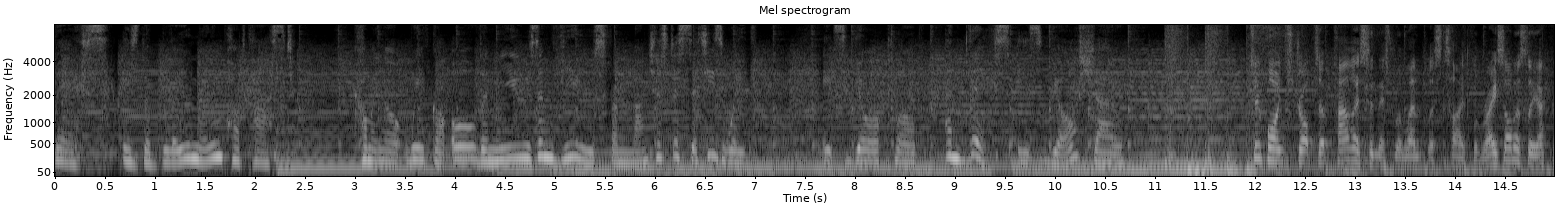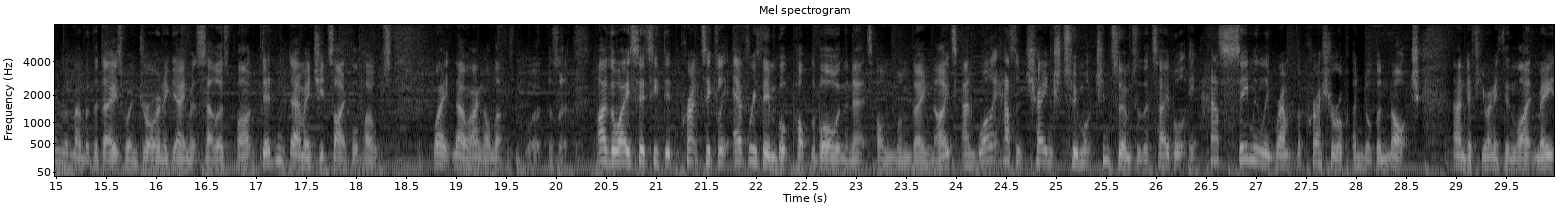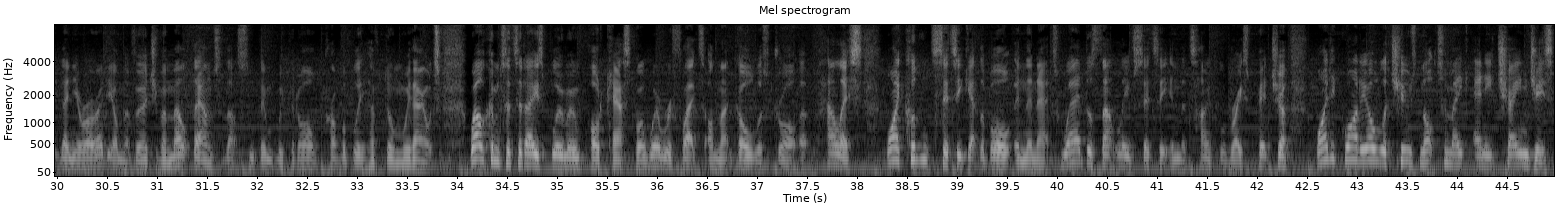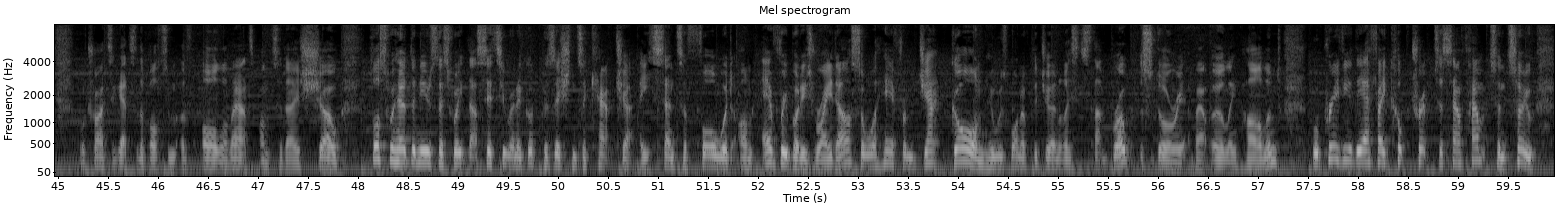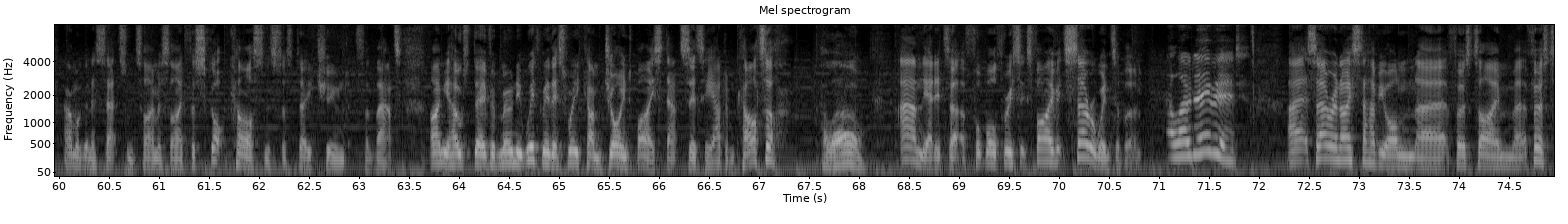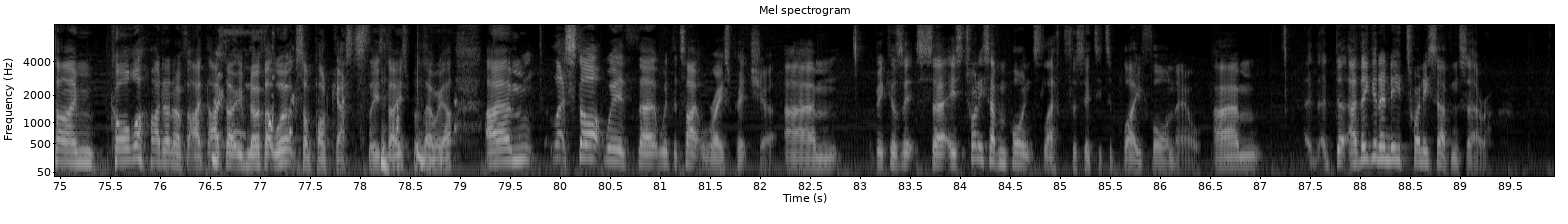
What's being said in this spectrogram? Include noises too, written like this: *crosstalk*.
This is the Blue Moon Podcast. Coming up, we've got all the news and views from Manchester City's week. It's your club, and this is your show. Two points dropped at Palace in this relentless title race. Honestly, I can remember the days when drawing a game at Selhurst Park didn't damage your title hopes. Wait, no, hang on, that doesn't work, does it? Either way, City did practically everything but pop the ball in the net on Monday night, and while it hasn't changed too much in terms of the table, it has seemingly ramped the pressure up another notch. And if you're anything like me, then you're already on the verge of a meltdown, so that's something we could all probably have done without. Welcome to today's Blue Moon podcast, where we'll reflect on that goalless draw at Palace. Why couldn't City get the ball in the net? Where does that leave City in the title race picture? Why did Guardiola choose not to make any changes? We'll try to get to the bottom of all of that on today's show. Plus, we heard the news this week that City are in a good position to capture a centre forward on everybody's radar. So we'll hear from Jack Gaughan, who was one of the journalists that broke the story about Erling Haaland. We'll preview the FA Cup trip to Southampton too, and we're going to set some time aside for Scott Carson. So stay tuned for that. I'm your host David Mooney. With me this week, I'm joined by Stat City Adam Carter. Hello. And the editor of Football 365, it's Sarah Winterburn. Hello, David. Uh, Sarah, nice to have you on. Uh, first time, uh, first time caller. I don't know. If, I, I, don't even know if that works on podcasts these days, but there we are. Um, let's start with uh, with the title race picture um, because it's uh, it's 27 points left for City to play for now. Um, are they going to need 27, Sarah?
